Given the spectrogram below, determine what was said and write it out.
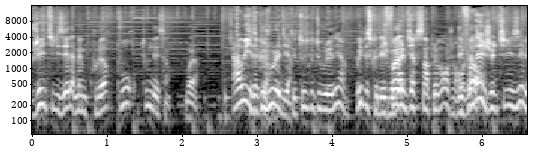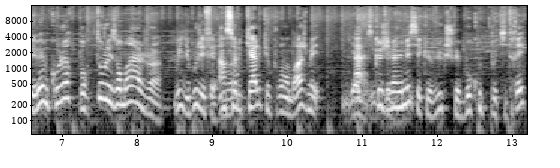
j'ai utilisé la même couleur pour tout le dessin. Voilà. Ah oui, C'est ce que je voulais dire. C'est tout ce que tu voulais dire. Oui, parce que des Tu fois, le dire simplement. Genre, des fois- regardez, j'ai utilisé les mêmes couleurs pour tous les ombrages. oui, du coup, j'ai fait un seul calque pour l'ombrage, mais il y a- Ah, ce que j'ai bien aimé, c'est que vu que je fais beaucoup de petits traits,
